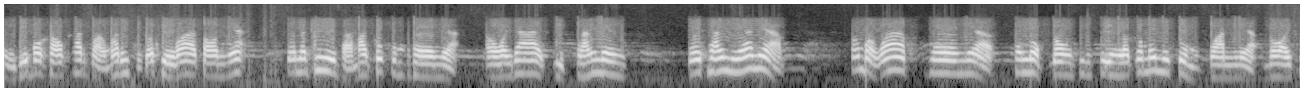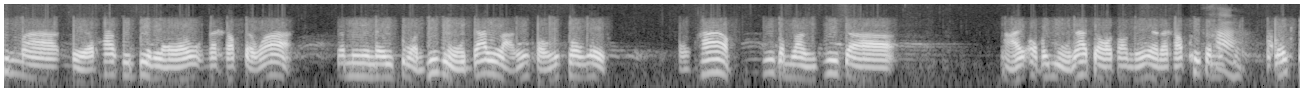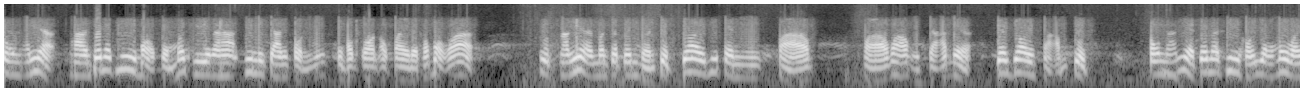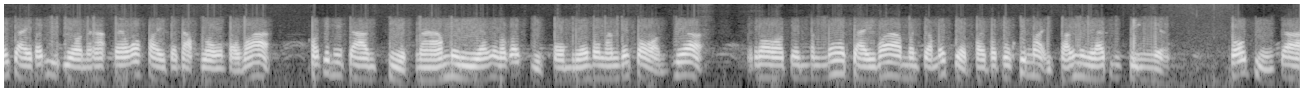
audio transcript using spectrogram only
สิ่งที่พวกเขาคาดหวังมากที่สุดก็คือว่าตอนเนี้ยเจ้าหน้าที่สามารถควบคุมเพลิงเนี่ยเอาไว้ได้อีกครั้งหนึ่งโดยครั้งเนี้ยเนี่ยต้องบอกว่าเพลิงเนี่ยสงบลงจริงๆ แล้วก็ไม่มีกลุ่มควันเนี่ยลอยขึ้นมาเหนือภาคพื้นดินแล้วนะครับ แต่ว่าจะมีในส่วนที่อยู่ด้านหลังของโครงเหล็กของภาพที่กำลังที่จะหายออกไปอยู่หน้าจอตอนนี้นะครับ คือจะมี ค่ะเล็กตรงนั้นเนี่ยทางเจ้าหน้าที่บอกผมเมื่อกี้นะฮะที่มีการขนอุปกรณ์ออกไปเนี่ยเขาบอกว่า จุดนั้นเนี่ยมันจะเป็นเหมือนจุดย่อยที่เป็นฝาฝาวาล์วของก๊าซเนี่ยย่อยๆสามจุด ตรงนั้นเนี่ยเจ้าหน้าที่เขายังไม่ไว้ใจทัทีเดียวนะฮะแม้ว่าไฟจะดับลงแต่ว่าเขาจะมีการฉีดน้ำเลี้ยง แล้วก็ฉีดโฟมเลี้ยงตรงนั้นไว้ก่อนเพื่อรอจนมันแน่ใจว่ามันจะไม่เกิดไฟประทุขึ้นมาอีกครั้งหนึ่งแล้วจริง ๆ เนี่ยเขาถึงจะ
